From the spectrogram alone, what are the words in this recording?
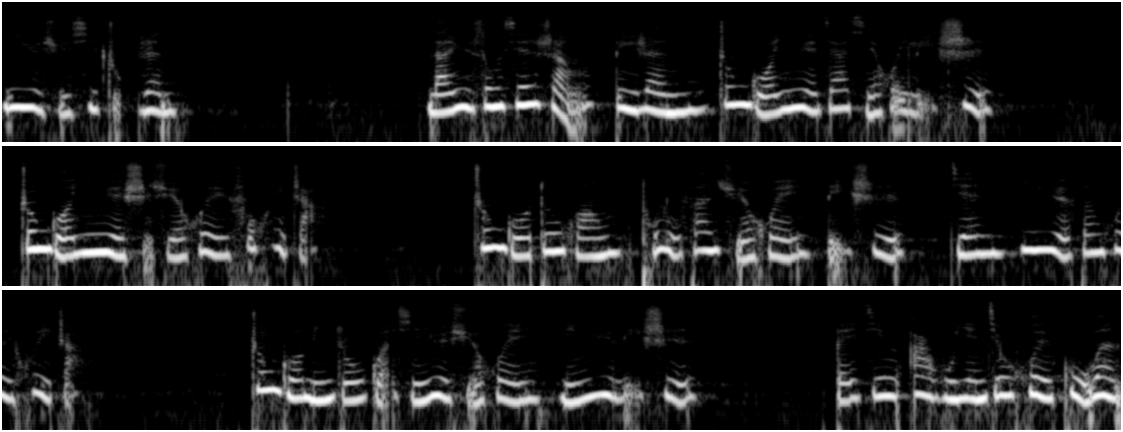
音乐学系主任。蓝玉松先生历任中国音乐家协会理事、中国音乐史学会副会长、中国敦煌吐鲁番学会理事兼音乐分会会长。中国民族管弦乐学会名誉理事、北京二胡研究会顾问、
